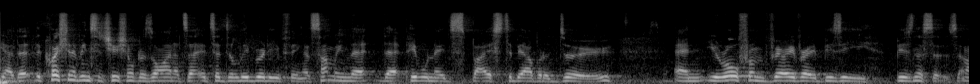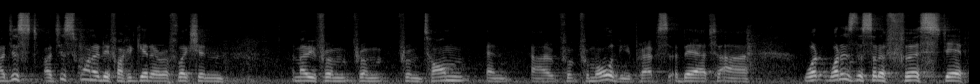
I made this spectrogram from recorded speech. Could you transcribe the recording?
yeah, the, the question of institutional design, it's a, it's a deliberative thing. It's something that, that people need space to be able to do. And you're all from very, very busy businesses. And I just, I just wondered if I could get a reflection, maybe from, from, from Tom and uh, from, from all of you perhaps, about uh, what, what is the sort of first step?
